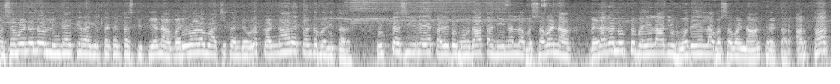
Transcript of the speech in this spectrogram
ಬಸವಣ್ಣನವರು ಲಿಂಗೈಕ್ಯರಾಗಿರ್ತಕ್ಕಂಥ ಸ್ಥಿತಿಯನ್ನ ಮಡಿವಾಳ ಮಾಚಿ ತಂದೆಯವರು ಕಣ್ಣಾರೆ ಕಂಡು ಬರೀತಾರೆ. ಹುಟ್ಟ ಸೀರೆಯ ಕಳೆದು ಹೋದಾತ ನೀನಲ್ಲ ಬಸವಣ್ಣ, ಬೆಳಗನುಟ್ಟು ಬಯಲಾಗಿ ಹೋದೆಯಲ್ಲ ಬಸವಣ್ಣ ಅಂತ ಹೇಳ್ತಾರೆ. ಅರ್ಥಾತ್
